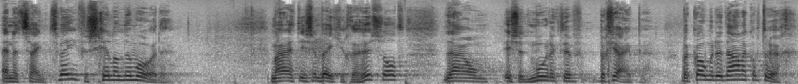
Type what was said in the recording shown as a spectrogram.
En het zijn twee verschillende woorden. Maar het is een beetje gehusseld, daarom is het moeilijk te begrijpen. We komen er dadelijk op terug.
